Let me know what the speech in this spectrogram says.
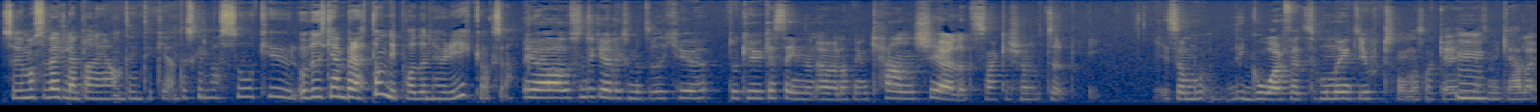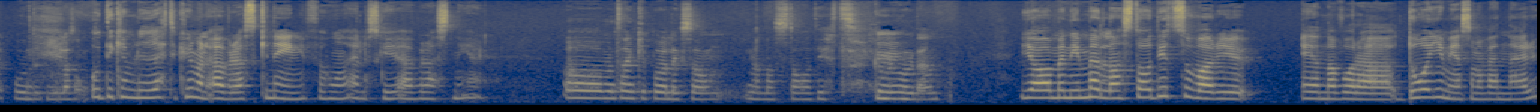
Så vi måste verkligen planera någonting tycker jag. Det skulle vara så kul. Och vi kan berätta om det i podden hur det gick också. Ja, och sen tycker jag liksom att vi kan då kan vi kasta in en övernattning och kanske göra lite saker som typ som igår för att hon har ju inte gjort sådana saker Mm. så mycket heller. Och hon inte gillar sånt. Och det kan bli jättekul med en överraskning för hon älskar ju överraskningar. Ja, med tanke på liksom mellanstadiet. Kommer du Mm. ihåg den? Ja, men i mellanstadiet så var det ju en av våra då gemensamma vänner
